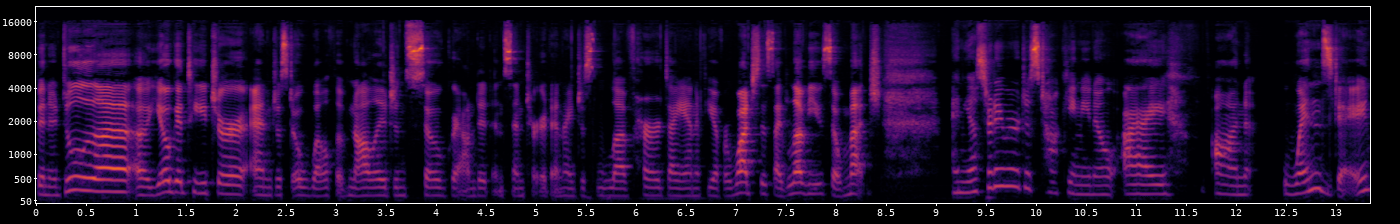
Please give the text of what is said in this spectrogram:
been a doula, a yoga teacher, and just a wealth of knowledge and so grounded and centered. And I just love her. Diane, if you ever watch this, I love you so much. And yesterday, we were just talking, you know, I, on Wednesday,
